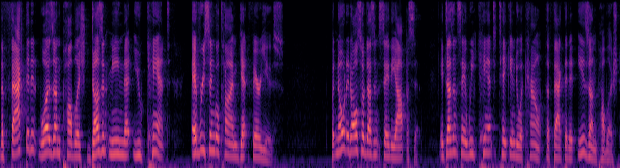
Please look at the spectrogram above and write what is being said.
the fact that it was unpublished doesn't mean that you can't every single time get fair use. But note, it also doesn't say the opposite. It doesn't say we can't take into account the fact that it is unpublished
